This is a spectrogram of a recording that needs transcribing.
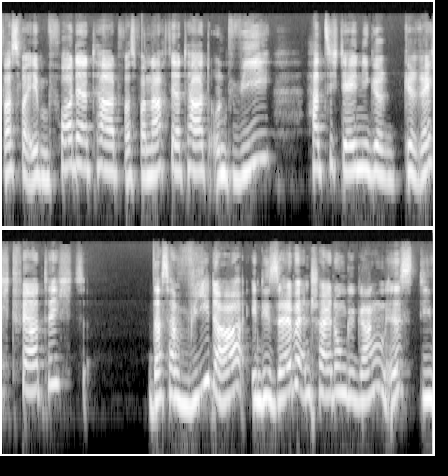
was war eben vor der Tat, was war nach der Tat und wie hat sich derjenige gerechtfertigt, dass er wieder in dieselbe Entscheidung gegangen ist, die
